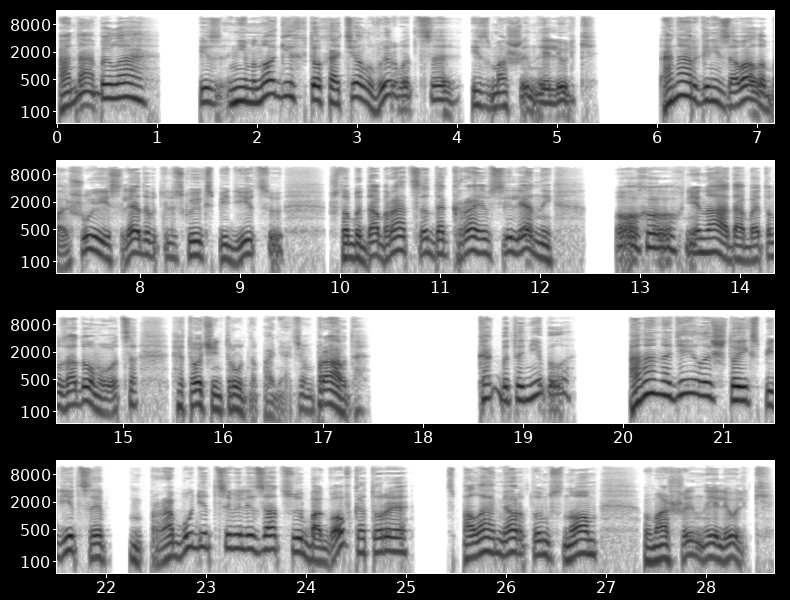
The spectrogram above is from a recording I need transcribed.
Она была из немногих, кто хотел вырваться из машины люльки. Она организовала большую исследовательскую экспедицию, чтобы добраться до края Вселенной. Ох, ох, не надо об этом задумываться. Это очень трудно понять, правда. Как бы то ни было, она надеялась, что экспедиция пробудет цивилизацию богов, которая спала мертвым сном в машинной люльке.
